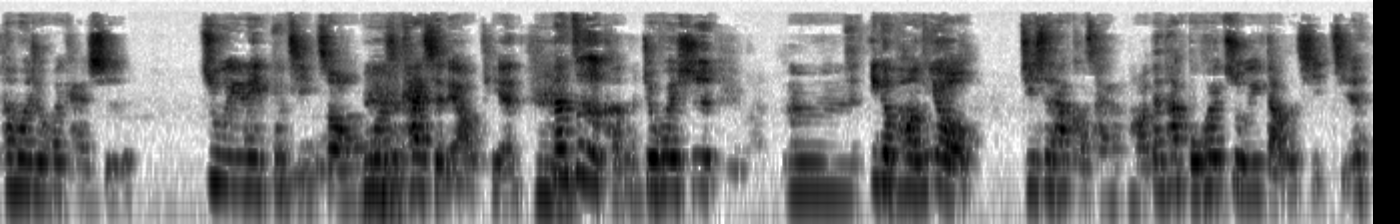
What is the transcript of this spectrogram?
他们就会开始注意力不集中，或者是开始聊天。嗯、那这个可能就会是，嗯，一个朋友，即使他口才很好，但他不会注意到的细节。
